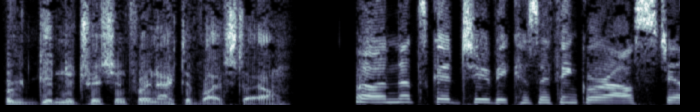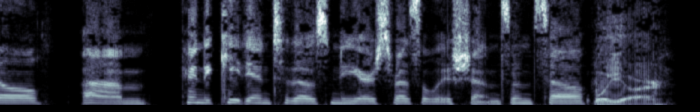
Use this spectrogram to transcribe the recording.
for good nutrition for an active lifestyle. Well, and that's good too because I think we're all still um, kind of keyed into those New Year's resolutions, and so we are.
